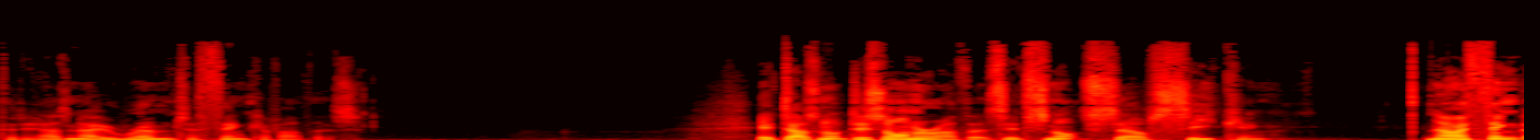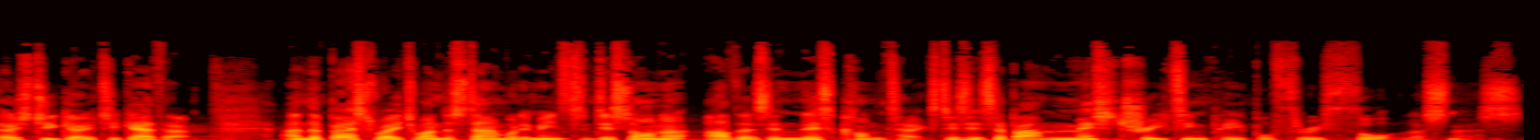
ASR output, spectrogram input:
that it has no room to think of others. It does not dishonor others, it's not self seeking. Now, I think those two go together. And the best way to understand what it means to dishonor others in this context is it's about mistreating people through thoughtlessness.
